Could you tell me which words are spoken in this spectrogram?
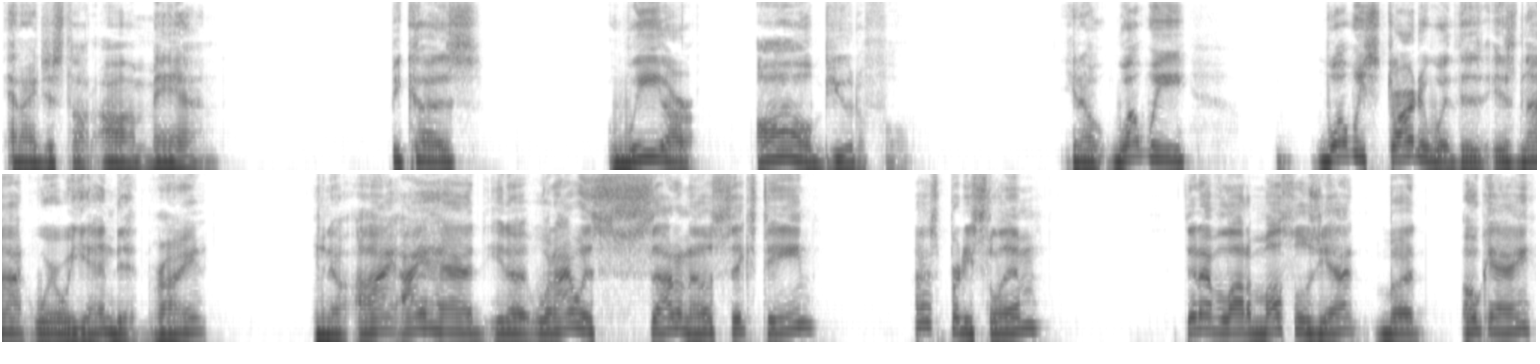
And I just thought, oh man, because we are all beautiful. You know, what we, what we started with is, is not where we ended, right? You know, I, I had, you know, when I was, I don't know, 16, I was pretty slim. Didn't have a lot of muscles yet, but okay.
